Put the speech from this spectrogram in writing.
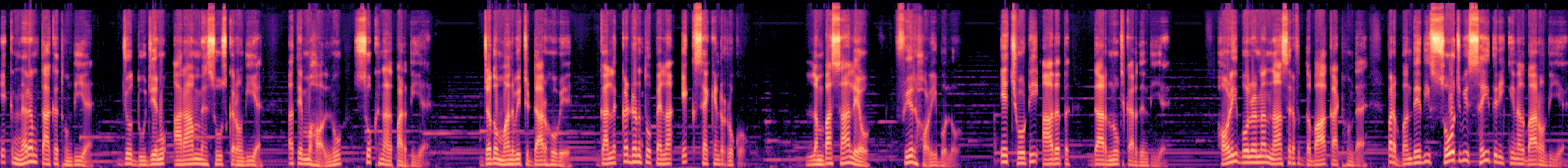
ਇੱਕ ਨਰਮ ਤਾਕਤ ਹੁੰਦੀ ਹੈ, ਜੋ ਦੂਜੇ ਨੂੰ ਆਰਾਮ ਮਹਿਸੂਸ ਕਰਾਉਂਦੀ ਹੈ ਅਤੇ ਮਾਹੌਲ ਨੂੰ ਸੁੱਖ ਨਾਲ ਭਰਦੀ ਹੈ। ਜਦੋਂ ਮਨ ਵਿੱਚ ਡਰ ਹੋਵੇ, ਗੱਲ ਕੱਢਣ ਤੋਂ ਪਹਿਲਾਂ 1 ਸੈਕਿੰਡ ਰੁਕੋ। ਲੰਬਾ ਸਾਹ ਲਿਓ, ਫਿਰ ਹੌਲੀ ਬੋਲੋ। ਇਹ ਛੋਟੀ ਆਦਤ ਡਰ ਨੂੰ ਕਰ ਦਿੰਦੀ ਹੈ। ਹੌਲੀ ਬੋਲਣ ਨਾਲ ਨਾ ਸਿਰਫ ਦਬਾਅ ਘੱਟ ਹੁੰਦਾ ਹੈ, ਪਰ ਬੰਦੇ ਦੀ ਸੋਚ ਵੀ ਸਹੀ ਤਰੀਕੇ ਨਾਲ ਬਾਹਰ ਆਉਂਦੀ ਹੈ।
